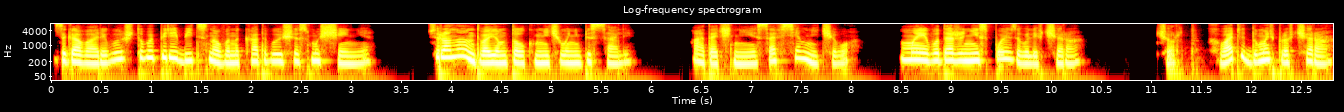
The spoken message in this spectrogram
Заговариваю, чтобы перебить снова накатывающее смущение. Все равно на твоем толком ничего не писали. А точнее, совсем ничего. Мы его даже не использовали вчера. Черт, хватит думать про вчера.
